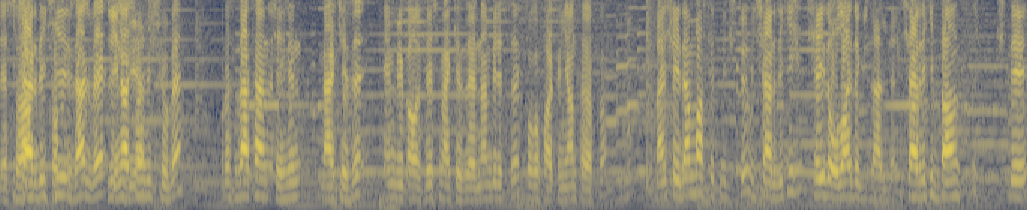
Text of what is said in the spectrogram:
restoran İçerideki çok güzel ve yeni açılmış bir şube. Burası zaten şehrin merkezi, en büyük alışveriş merkezlerinden birisi. Coco Park'ın yan tarafı. Ben şeyden bahsetmek istiyorum. İçerideki şey de olay da güzeldi. İçerideki dans, işte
